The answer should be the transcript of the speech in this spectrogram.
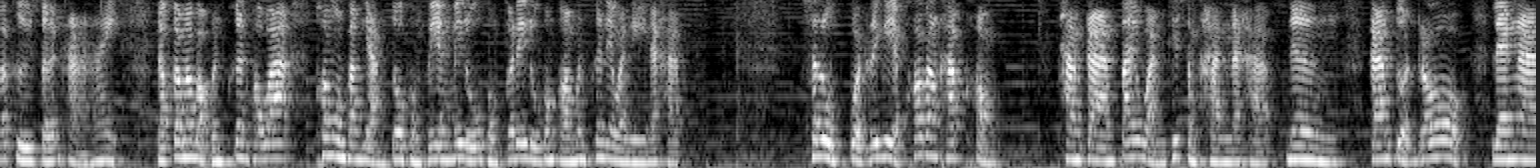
ก็คือเซิร์ชหาให้ แล้วก็มาบอกเพื่อนๆเพราะว่าข้อมูลบางอย่างตัวผมก็ยังไม่รู้ ผมก็ได้รู้พร้อมๆเพื่อนๆในวันนี้นะครับ สรุปกฎระเบียบข้อบังคับของทางการไต้หวันที่สำคัญนะครับ 1. การตรวจโรค แรงงาน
